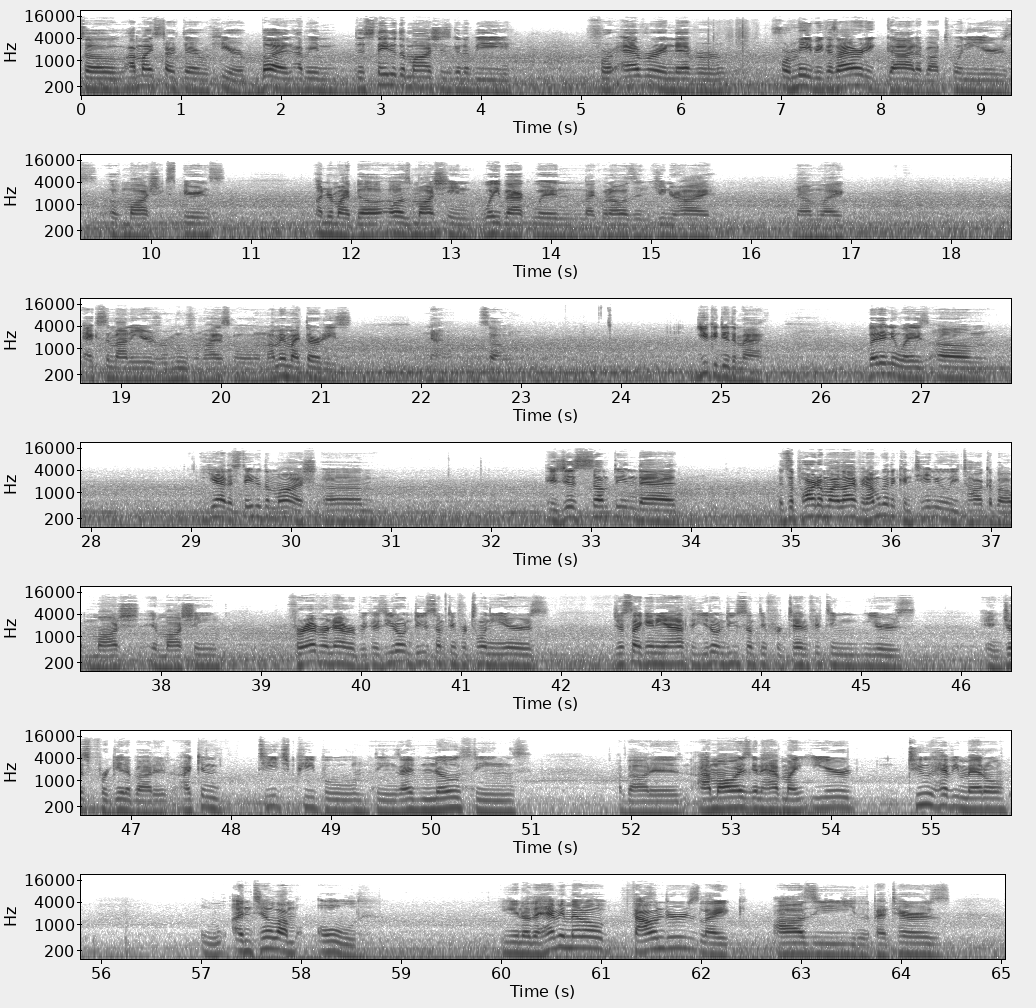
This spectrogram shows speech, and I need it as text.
So I might start there here. But I mean, the state of the mosh is gonna be forever and ever for me because I already got about 20 years of mosh experience under my belt. I was moshing way back when, like when I was in junior high. Now I'm like X amount of years removed from high school, and I'm in my 30s now. So you could do the math. But anyways, um, yeah, the state of the mosh um, is just something that it's a part of my life, and I'm going to continually talk about mosh and moshing forever and ever because you don't do something for 20 years just like any athlete you don't do something for 10 15 years and just forget about it i can teach people things i know things about it i'm always going to have my ear to heavy metal until i'm old you know the heavy metal founders like ozzy you know the panteras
